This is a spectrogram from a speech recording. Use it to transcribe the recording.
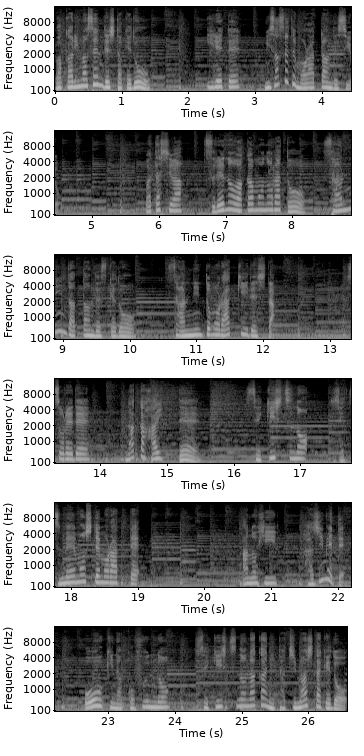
分かりませんでしたけど入れて見させてもらったんですよ。私は連れの若者らと3人だったんですけど3人ともラッキーでした。それで中入って石室の説明もしてもらってあの日初めて大きな古墳の石室の中に立ちましたけど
